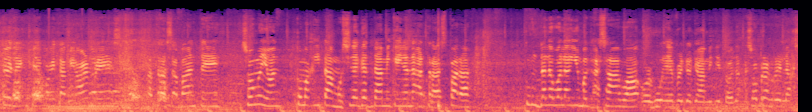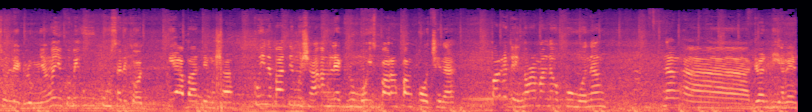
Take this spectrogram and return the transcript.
ito yung like pinapakita may armrest, atras abante. So ngayon, kung makita mo, sinagad namin kayo na na-atras para kung dalawa lang yung mag-asawa or whoever gagamit ito, sobrang relax yung legroom niya. Ngayon, kung may uupo sa likod, iabante mo siya. Kung inabante mo siya, ang legroom mo is parang pang kotse na. Para ito yung normal na upo mo ng ng uh, Grandia rin.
